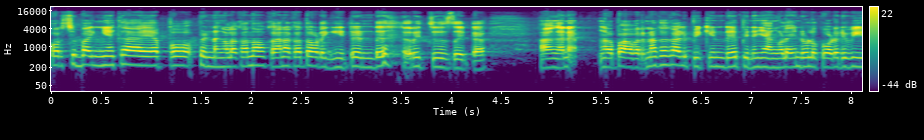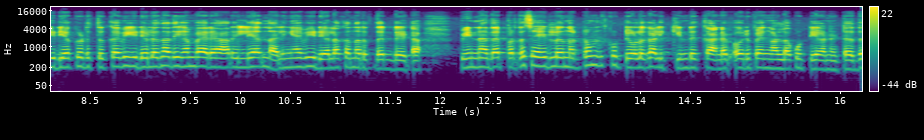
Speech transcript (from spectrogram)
കുറച്ച് ഭംഗിയൊക്കെ ആയപ്പോൾ പെണ്ണുങ്ങളൊക്കെ നോക്കാനൊക്കെ തുടങ്ങിയിട്ടുണ്ട് റിച്ചൂസ് കേട്ടോ. അങ്ങനെ അപ്പോൾ അവരിനൊക്കെ കളിപ്പിക്കുന്നുണ്ട്. പിന്നെ ഞങ്ങൾ അതിന്റെ ഉള്ളിൽ കൂടെ ഒരു വീഡിയോ ഒക്കെ എടുത്തൊക്കെ വീഡിയോയിലൊന്നും അധികം വരാറില്ല. എന്നാലും ഞാൻ വീഡിയോയിലൊക്കെ നിർത്തുന്നുണ്ട് കേട്ടോ. പിന്നെ അത് അപ്പുറത്തെ സൈഡിൽ നിന്നിട്ടും കുട്ടികൾ കളിക്കുന്നുണ്ട്. കാന്റെ ഒരു പെങ്ങളുടെ കുട്ടിയാണ് ഇട്ടത്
